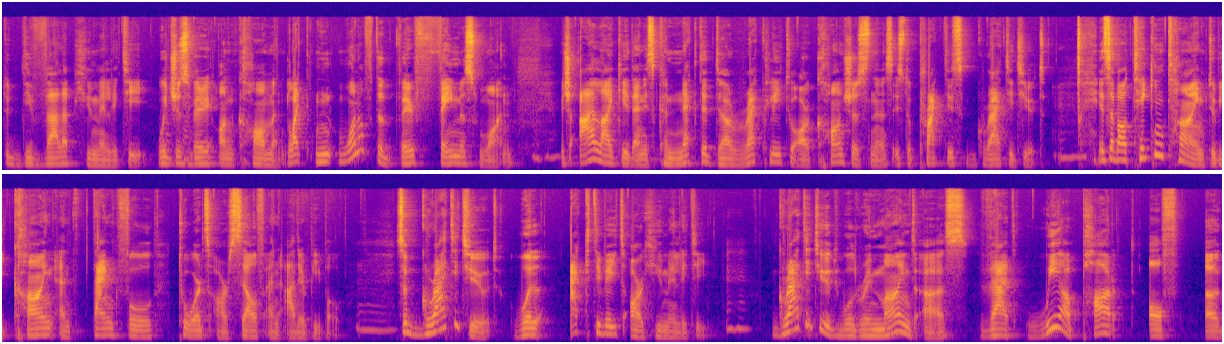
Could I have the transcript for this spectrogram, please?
to develop humility, which is very uncommon. Like n- one of the very famous one, mm-hmm. which I like it and is connected directly to our consciousness, is to practice gratitude. Mm-hmm. It's about taking time to be kind and thankful towards ourselves and other people. Mm. So gratitude will activate our humility. Mm-hmm. Gratitude will remind us that we are part of a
